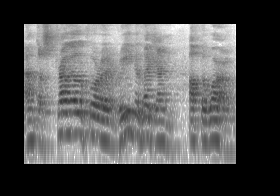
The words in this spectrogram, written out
and to struggle for a redivision of the world.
